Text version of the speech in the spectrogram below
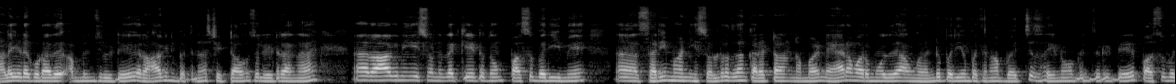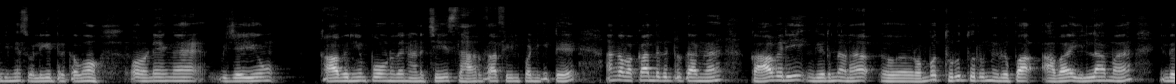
தலையிடக்கூடாது அப்படின்னு சொல்லிட்டு ராகினி பார்த்தினா ஸ்ட்ரிக்டாகவும் சொல்லிடுறாங்க. ராகினியை ராகினி சொன்னதை கேட்டதும் பசுபதியுமே சரிம்மா நீ சொல்கிறது தான் கரெக்டாக நம்ம நேரம் வரும்போது அவங்க ரெண்டு பேரையும் பார்த்தீங்கன்னா வச்சு செய்யணும் அப்படின்னு சொல்லிட்டு பசுபதியுமே சொல்லிக்கிட்டு இருக்கவும் உடனேங்க விஜயும் காவிரியும் போனதை நினச்சி சாரதா ஃபீல் பண்ணிக்கிட்டு அங்கே உக்காந்துக்கிட்டு இருக்காங்க. காவிரி இங்கே இருந்தானா ரொம்ப துரு துருன்னு இருப்பா. அவள் இல்லாமல் இந்த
